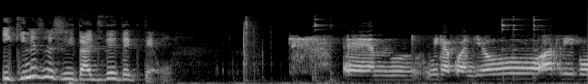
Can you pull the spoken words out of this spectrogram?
i quines necessitats detecteu. Eh, mira, quan jo arribo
